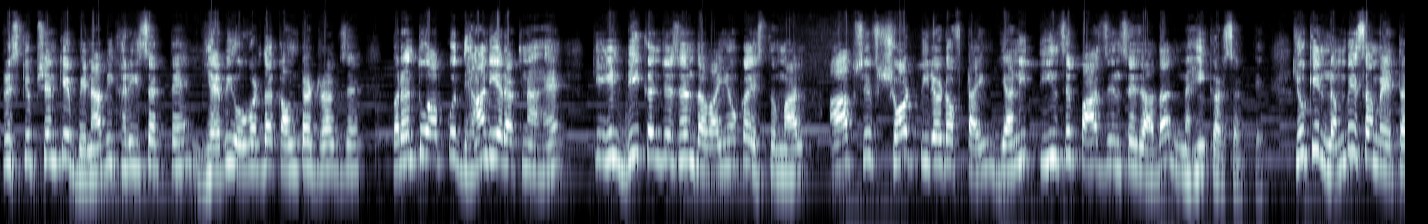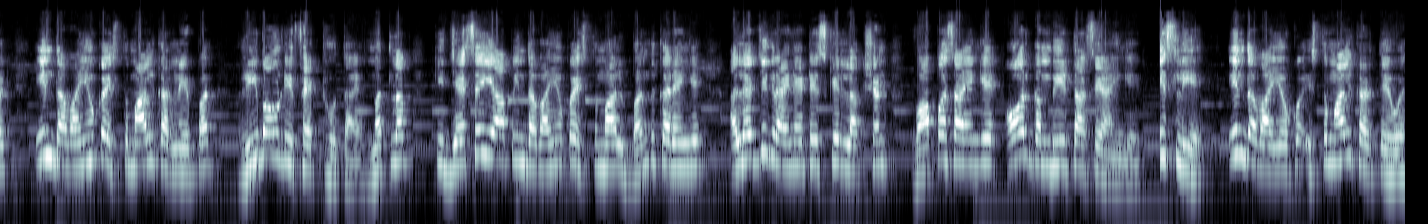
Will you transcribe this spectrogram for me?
प्रिस्क्रिप्शन के बिना भी खरीद सकते हैं। यह भी ओवर द काउंटर ड्रग्स है। परंतु आपको ध्यान ये रखना है कि इन डीकंजेशन दवाइयों का इस्तेमाल आप सिर्फ़ शॉर्ट पीरियड ऑफ़ टाइम यानी तीन से पाँच दिन से ज़्यादा नहीं कर सकते। क्योंकि लंबे समय तक इन दवाइयों का इस्तेमाल करने पर रिबाउंड इफ़ेक्ट होता है। मतलब कि जैसे ही आप इन दवाइयों का इस्तेमाल बंद करेंगे एलर्जिक राइनाइटिस के लक्षण वापस आएँगे और गंभीरता से आएँगे। इसलिए इन दवाइयों को इस्तेमाल करते हुए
